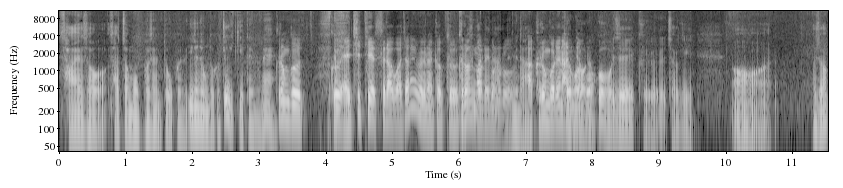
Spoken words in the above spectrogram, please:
4에서 4.5% 5% 이런 정도가 쭉 있기 때문에 그럼 그 그 HTS라고 하잖아요. 그러니까 그 그런 거래는 안 됩니다. 아 그런 거래는 안 되고 어렵고 이제 그 저기 어 뭐죠?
